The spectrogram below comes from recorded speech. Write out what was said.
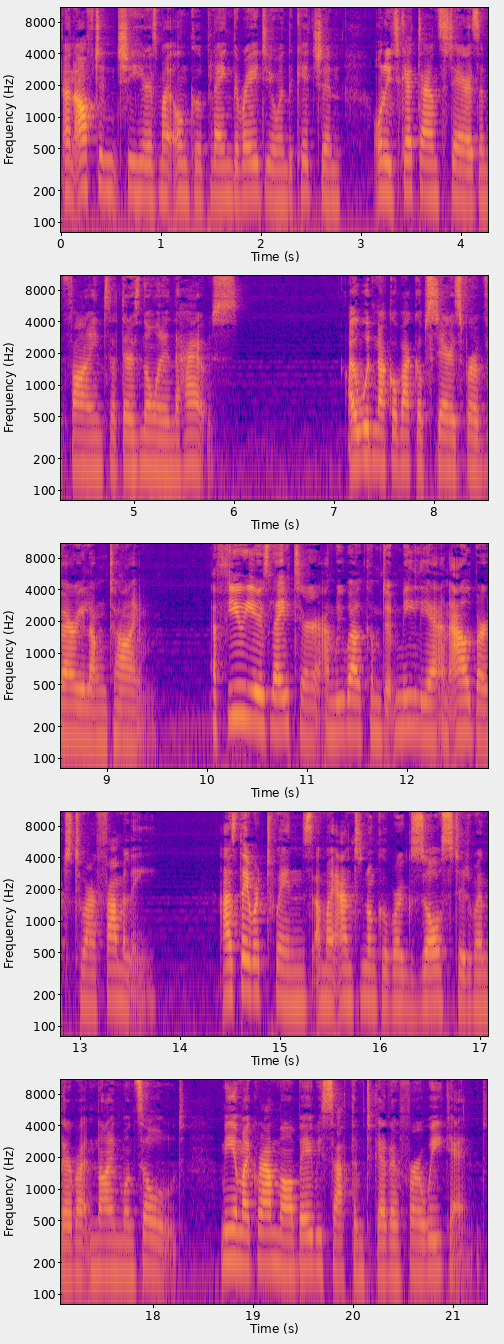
and often she hears my uncle playing the radio in the kitchen only to get downstairs and find that there's no one in the house. I would not go back upstairs for a very long time. A few years later, and we welcomed Amelia and Albert to our family. As they were twins, and my aunt and uncle were exhausted when they were about nine months old, me and my grandma babysat them together for a weekend.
